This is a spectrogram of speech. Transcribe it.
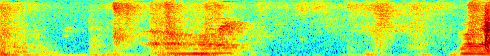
All right. Going to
